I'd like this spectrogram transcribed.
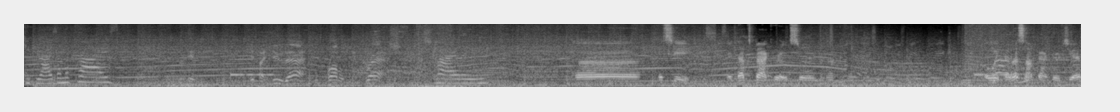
keep your eyes on the prize. If, if I do that, we'll probably crash. Charlie. Uh, let's see. Wait, that's back roads, so we're not gonna... Oh wait, no, that's not back roads yet.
